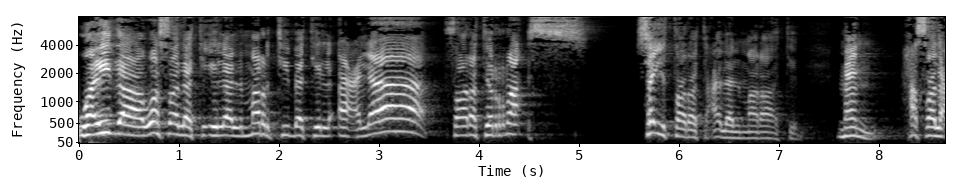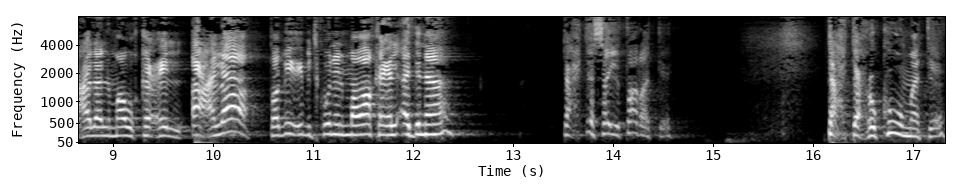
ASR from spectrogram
وإذا وصلت إلى المرتبة الأعلى صارت الرأس سيطرت على المراتب. من حصل على الموقع الأعلى طبيعي بتكون المواقع الأدنى؟ تحت سيطرته تحت حكومته.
